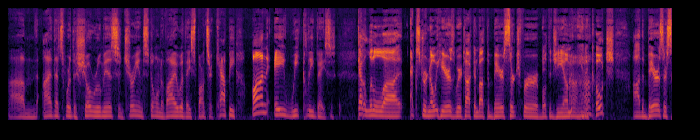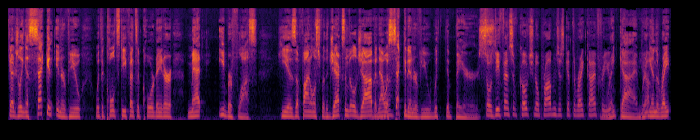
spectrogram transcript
Um, I, that's where the showroom is. Centurion Stone of Iowa. They sponsor Cappy on a weekly basis. Got a little uh, extra note here as we are talking about the Bears search for both a GM and a coach. Uh, the Bears are scheduling a second interview with the Colts defensive coordinator, Matt Eberflus. He is a finalist for the Jacksonville job and now a second interview with the Bears. So defensive coach, no problem. Just get the right guy for you. right guy. Bring Yeah. in the right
